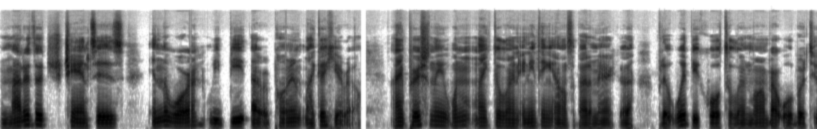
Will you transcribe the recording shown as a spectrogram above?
No matter the chances in the war, we beat our opponent like a hero. I personally wouldn't like to learn anything else about America, but it would be cool to learn more about World War II.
